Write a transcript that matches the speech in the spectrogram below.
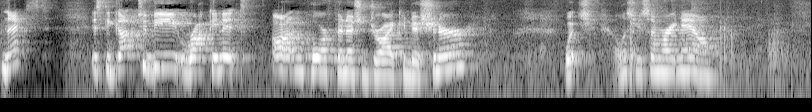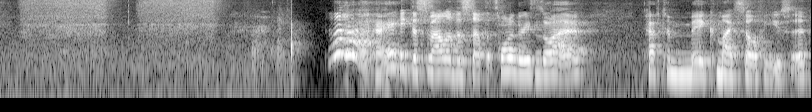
Next is the Got To Be Rockin' It Encore Finish Dry Conditioner, which, let's use some right now. Ah, I hate the smell of this stuff. That's one of the reasons why I have to make myself use it.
